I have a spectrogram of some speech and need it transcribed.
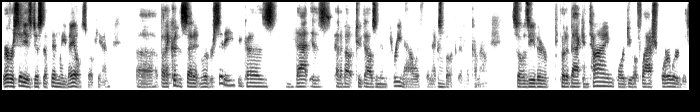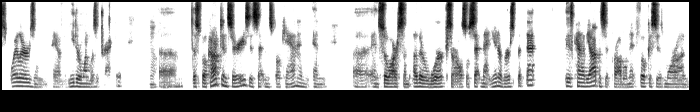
River City is just a thinly veiled Spokane, uh, but I couldn't set it in River City because that is at about 2003 now with the next mm. book that will come out. So it's either put it back in time or do a flash forward with spoilers, and, and neither one was attractive. Yeah. Um, the SpoCompton series is set in Spokane, and and uh, and so are some other works are also set in that universe. But that is kind of the opposite problem. It focuses more on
